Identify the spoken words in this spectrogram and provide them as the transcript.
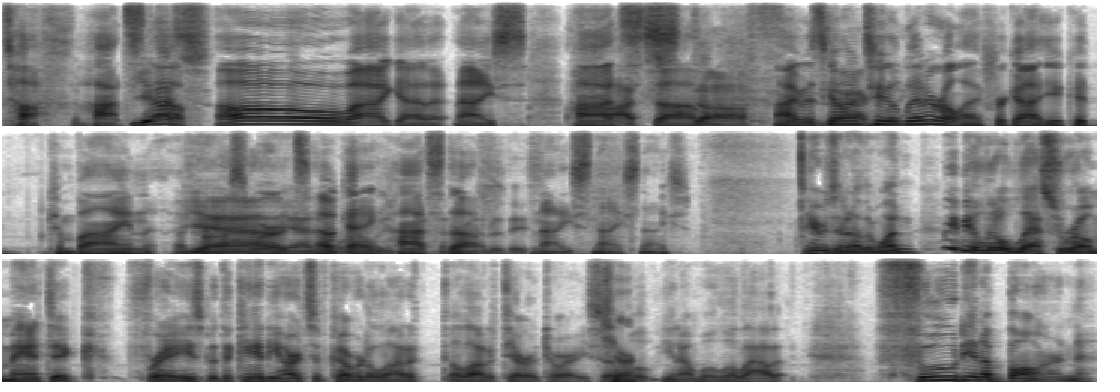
Tough. Hot stuff. Yes. Oh, I got it. Nice. Hot, Hot stuff. stuff. I was going Exactly. too literal. I forgot you could combine across Yeah, words. yeah, okay. Hot stuff. Nice, nice, nice. here's another one. Maybe a little less romantic phrase, but the Candy Hearts have covered a lot of a lot of territory. So Sure. we'll, you know we'll allow it. Food in a barn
